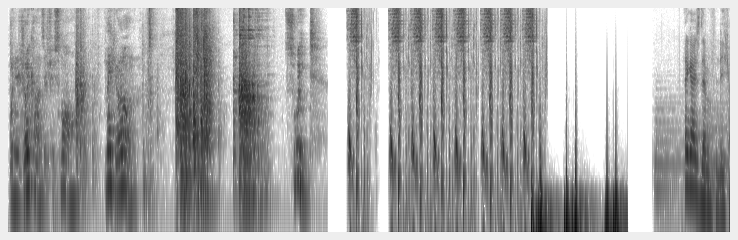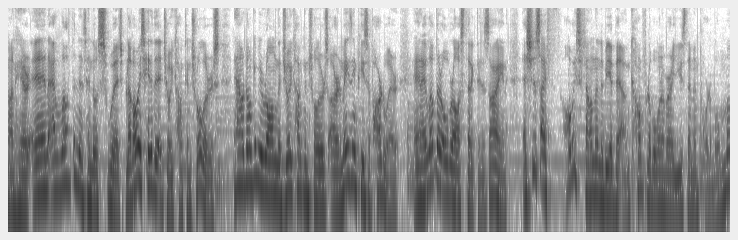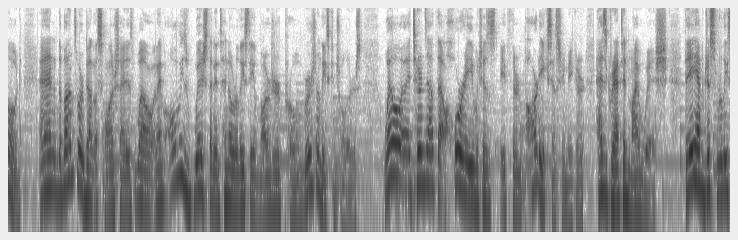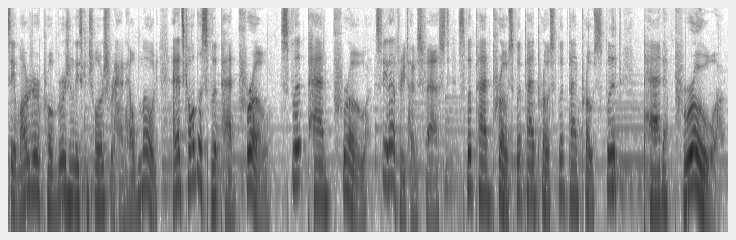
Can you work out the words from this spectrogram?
when your Joy-Cons are too small, make your own. Sweet. Hey guys, Devon from DCON here, and I love the Nintendo Switch, but I've always hated the Joy-Con controllers. Now, don't get me wrong, the Joy-Con controllers are an amazing piece of hardware, and I love their overall aesthetic design. It's just I've always found them to be a bit uncomfortable whenever I use them in portable mode. And the buttons were a bit on the smaller side as well, and I've always wished that Nintendo released a larger Pro version of these controllers. Well, it turns out that Hori, which is a third-party accessory maker, has granted my wish. They have just released a larger Pro version of these controllers for handheld mode, and it's called the Split Pad Pro. Split Pad Pro. Say that three times fast. Split Pad Pro, Split Pad Pro, Split Pad Pro, Split Pad Pro.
